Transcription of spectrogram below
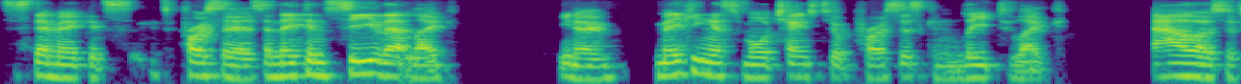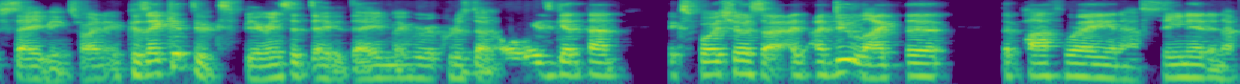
systemic, it's it's process, and they can see that like, you know, making a small change to a process can lead to like hours of savings, right? Because they get to experience it day to day. Maybe recruiters don't mm-hmm. always get that exposure. So I, I do like the the pathway, and I've seen it, and I've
